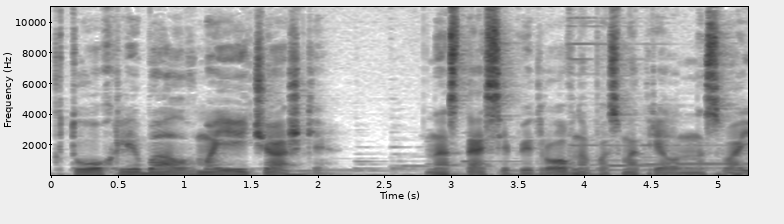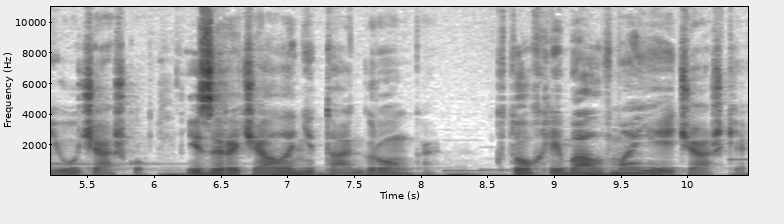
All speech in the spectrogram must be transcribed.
«Кто хлебал в моей чашке?» Настасья Петровна посмотрела на свою чашку и зарычала не так громко. «Кто хлебал в моей чашке?»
